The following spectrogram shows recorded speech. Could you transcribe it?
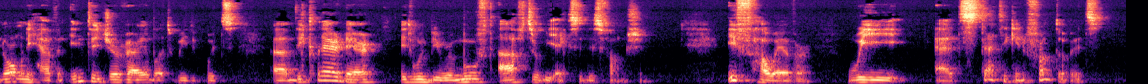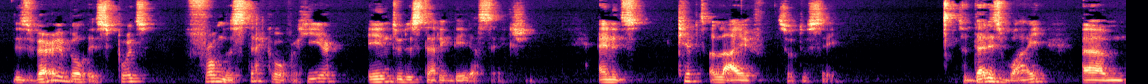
normally have an integer variable that we would um, declare there, it would be removed after we exit this function. If, however, we add static in front of it, this variable is put from the stack over here into the static data section. And it's kept alive, so to say. So that is why um,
